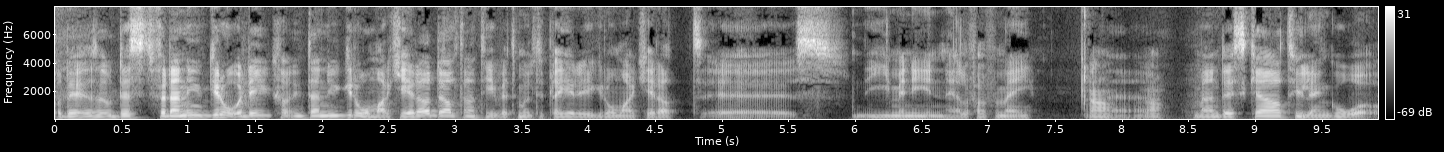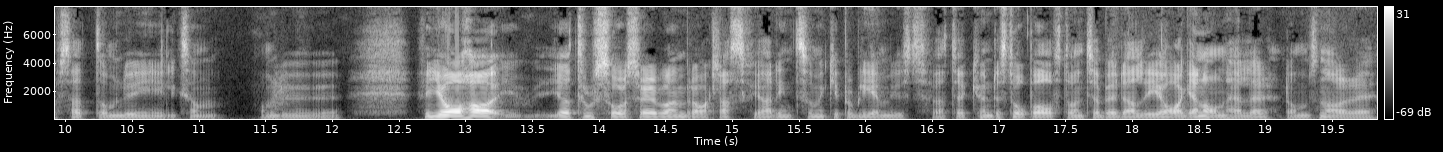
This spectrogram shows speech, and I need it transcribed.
Och det, och det, för den är ju grå, är, den är ju gråmarkerad, alternativet multiplayer är ju gråmarkerat eh, i menyn, i alla fall för mig. Ja, Eh, ja. Men det ska tydligen gå så att om du är liksom om du För jag har Jag tror Sorcerer var en bra klass för jag hade inte så mycket problem just för att jag kunde stå på avstånd så jag behövde aldrig jaga någon heller. De snarare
